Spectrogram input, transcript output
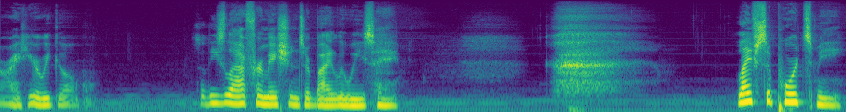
All right, here we go. So these affirmations are by Louise Hay. Life supports me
